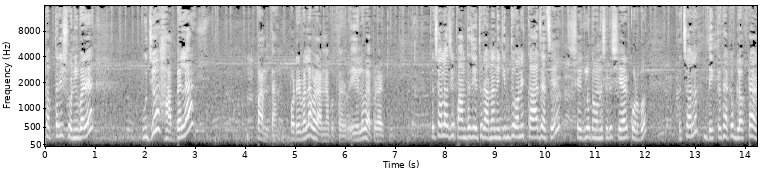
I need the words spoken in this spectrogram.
সপ্তাহে শনিবারে পুজো হাফ বেলা পান্তা। পরের বেলা আবার রান্না করতে পারবে এই হলো ব্যাপার আর কি। তো চলো, আজকে পান্তা যেহেতু রান্না নেই, কিন্তু অনেক কাজ আছে, সেগুলো তোমাদের সাথে শেয়ার করব। তো চলো, দেখতে থাকো ব্লগটা, আর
